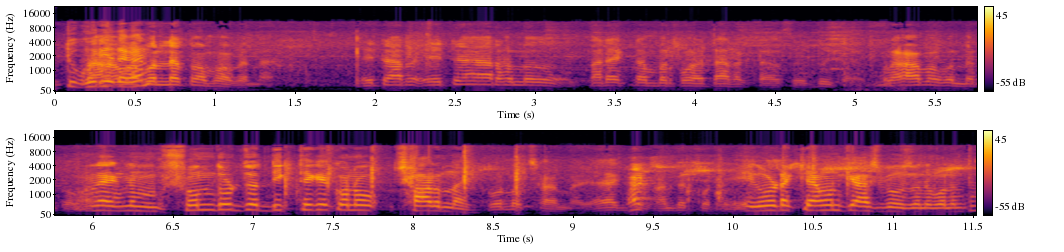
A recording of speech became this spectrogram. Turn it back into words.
একটু ঘুরিয়ে দেখান। বললে কম হবে না। এটার এটা আর হলো তার এক নাম্বার পয়েন্ট আর একটা আছে দুইটা। ব্রাহ্মা বললে কম মানে একদম সৌন্দর্যের দিক থেকে কোনো ছাড় নাই। কোনো ছাড় নাই একদম হান্ড্রেড পার্সেন্ট এগুলোটা কেমন কি আসবে ওজনে বলেন তো?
